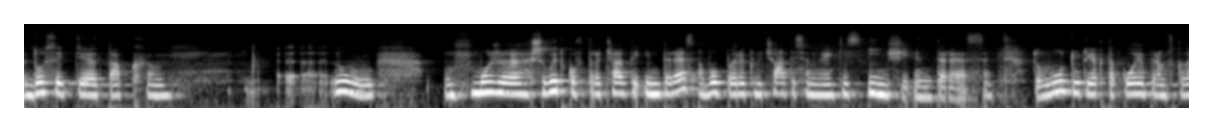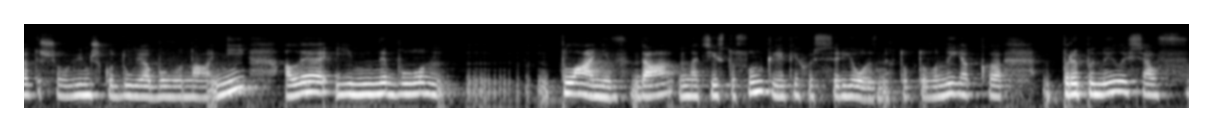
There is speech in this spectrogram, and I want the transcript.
досить так. Е, ну, може швидко втрачати інтерес або переключатися на якісь інші інтереси. Тому тут, як такої, прям сказати, що він шкодує або вона ні, але і не було. Планів да, на ці стосунки якихось серйозних. Тобто вони як е, припинилися в,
